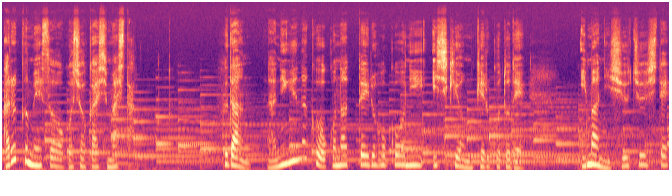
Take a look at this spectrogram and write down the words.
歩く瞑想をご紹介しました。普段何気なく行っている歩行に意識を向けることで今に集中して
